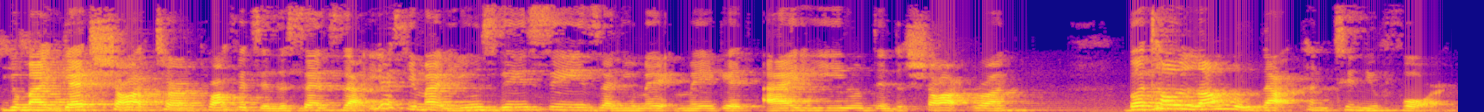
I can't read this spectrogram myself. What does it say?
you might get short-term profits in the sense that yes, you might use these seeds and you may, may get high yield in the short run. But how long will that continue for?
